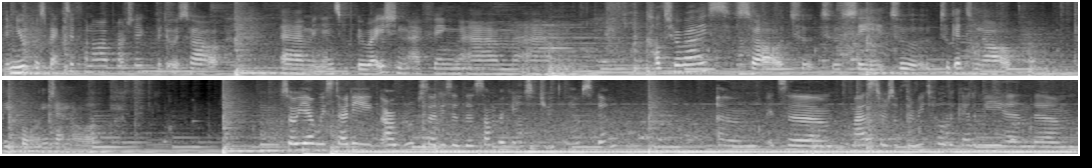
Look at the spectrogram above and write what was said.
a new perspective on our project, but also um, an inspiration, I think, um, um, culture-wise. So to, to see, to, to get to know people in general. So yeah, we study, our group studies at the Sandberg Institute in Amsterdam. It's a Masters of the Rietveld Academy and um,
